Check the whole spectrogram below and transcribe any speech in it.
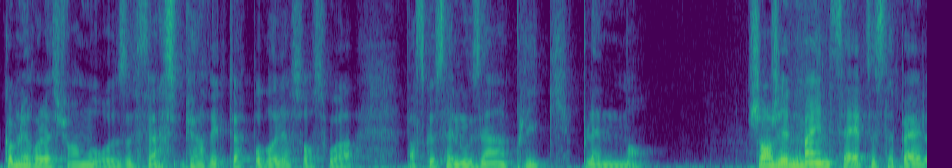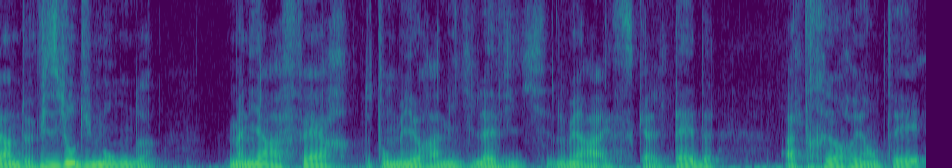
Comme les relations amoureuses, c'est un super vecteur pour grandir sur soi parce que ça nous implique pleinement. Changer de mindset, ça s'appelle hein, de vision du monde, manière à faire de ton meilleur ami la vie, de manière à ce qu'elle t'aide à te réorienter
